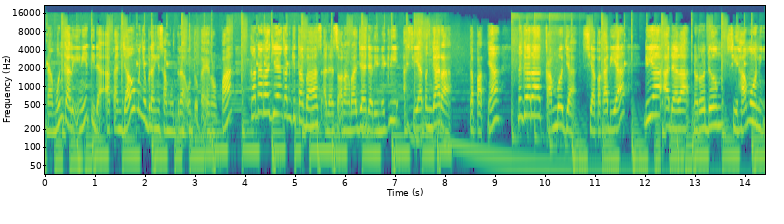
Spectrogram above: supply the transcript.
Namun kali ini tidak akan jauh menyeberangi samudera untuk ke Eropa, karena raja yang akan kita bahas adalah seorang raja dari negeri Asia Tenggara. Tepatnya, negara Kamboja. Siapakah dia? Dia adalah Norodom Sihamoni.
